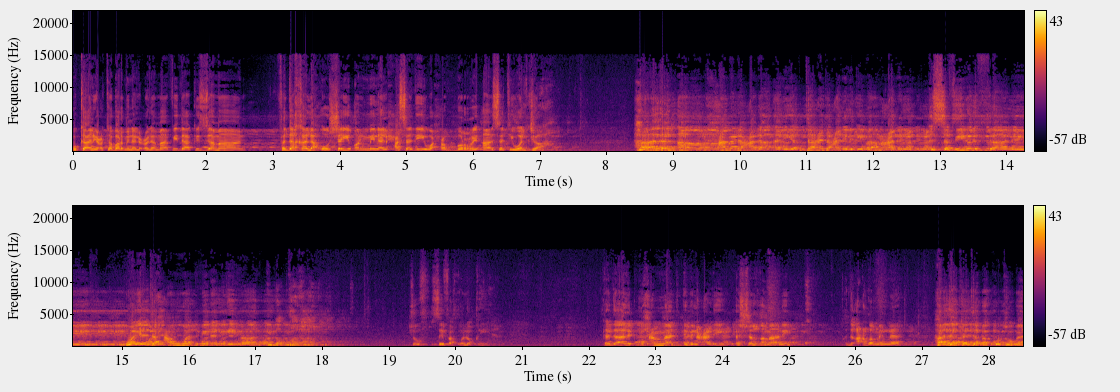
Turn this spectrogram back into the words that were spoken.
وكان يعتبر من العلماء في ذاك الزمان فدخله شيء من الحسد وحب الرئاسة والجاه. هذا الآن حمل على أن يبتعد عن الإمام عن السفير الثالث ويتحول من الإيمان إلى الضلال. شوف صفة خلقية. كذلك محمد بن علي الشلغماني هذا أعظم منه. هذا كتب كتبا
